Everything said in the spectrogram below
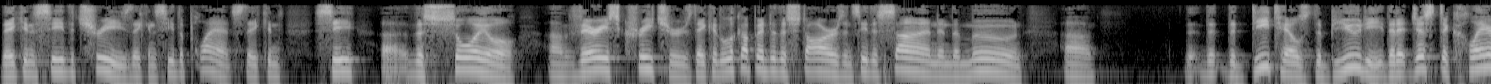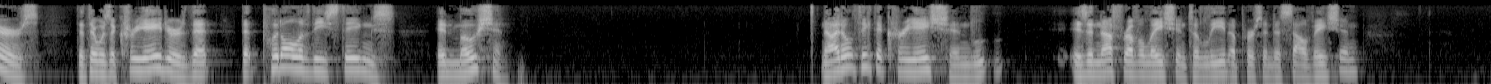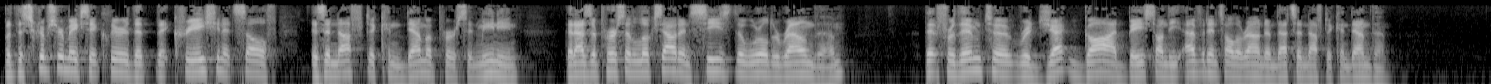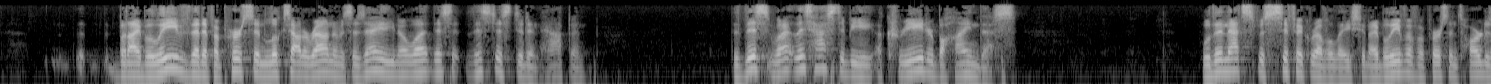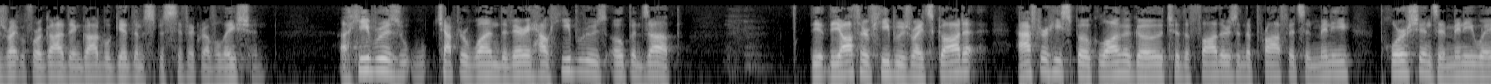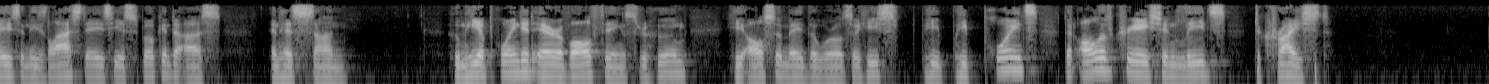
they can see the trees, they can see the plants, they can see uh, the soil, uh, various creatures. They could look up into the stars and see the sun and the moon. Uh, the, the, the details, the beauty, that it just declares that there was a creator that that put all of these things in motion. Now, I don't think that creation is enough revelation to lead a person to salvation, but the scripture makes it clear that, that creation itself is enough to condemn a person, meaning that as a person looks out and sees the world around them, that for them to reject God based on the evidence all around them, that's enough to condemn them but I believe that if a person looks out around him and says, "Hey, you know what? This this just didn't happen. That this well, this has to be a creator behind this." Well, then that's specific revelation. I believe if a person's heart is right before God, then God will give them specific revelation. Uh, Hebrews chapter 1, the very how Hebrews opens up, the, the author of Hebrews writes, God, after he spoke long ago to the fathers and the prophets in many portions in many ways in these last days he has spoken to us in his Son, whom he appointed heir of all things, through whom he also made the world. So he, he, he points that all of creation leads to Christ.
